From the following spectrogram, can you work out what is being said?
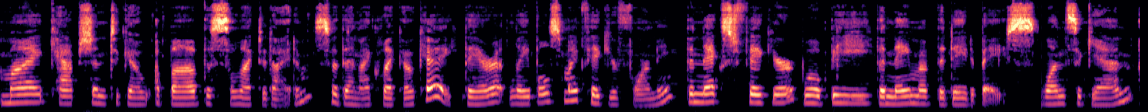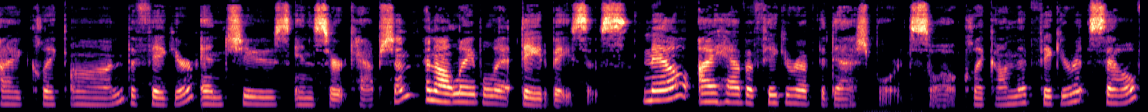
my caption to go above the selected item so then I click OK. There it labels my figure for me. The next figure will be the name of the database. Once again, I click on the figure and choose Insert Caption, and I'll label it Databases. Now I have a figure of the dashboard, so I'll click on the figure itself,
